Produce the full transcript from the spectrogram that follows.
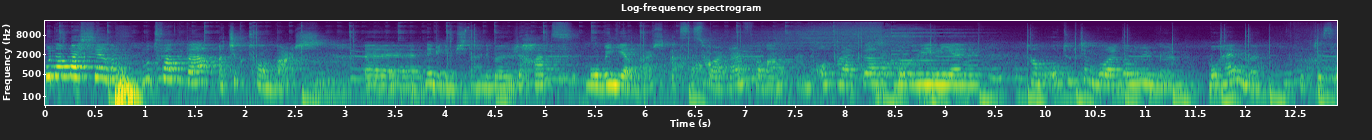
Buradan başlayalım. Mutfakta açık tonlar, ee, ne bileyim işte hani böyle rahat mobilyalar, aksesuarlar falan. Hani o tarz birazcık bohemian. Tam o Türkçe mi bu arada onu bilmiyorum. Bohem mi Türkçesi?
